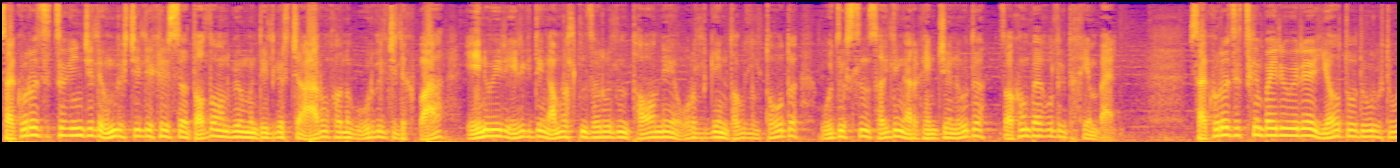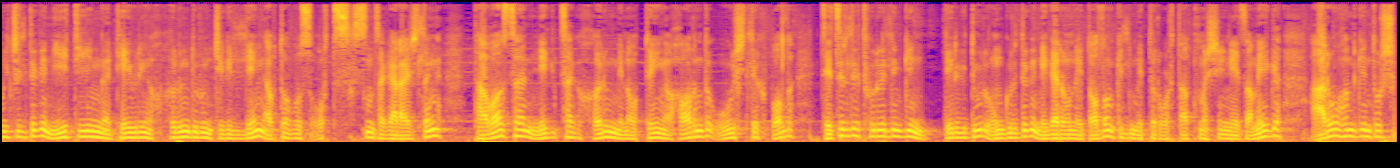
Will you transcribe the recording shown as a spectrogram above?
Сакура цэцэг энэ жил өмнөх жилийнхээс 7 хоногийн өмнө дэлгэрч 10 хоног үргэлжлэх ба энэ үеэр иргэдийн амралтын зориулн тооны урлагийн тоглолтууд үзэгслэн соёлын арга хэмжээнүүд зохион байгуулагдах юм байна. Сакура цэцгийн баярын үеэр Йодууд үүрэгт үйлчилдэг нийтийн тээврийн 24 чиглэлийн автобус уртасгсан цагаар ажиллан 5-аас 1 цаг 20 минутын хооронд үйлчлэх бол цэцэрлэгт хүрээлэнгийн дэрэгдүр өнгөрдөг 1.7 км урт автомашины замыг 10 хоногийн турш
